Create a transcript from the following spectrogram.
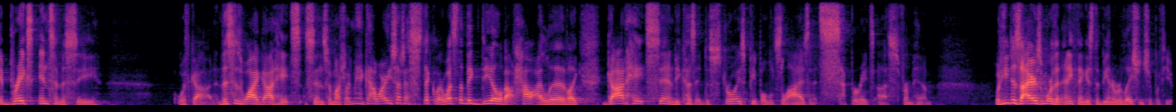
It breaks intimacy with God. This is why God hates sin so much. Like, man, God, why are you such a stickler? What's the big deal about how I live? Like, God hates sin because it destroys people's lives and it separates us from him. What he desires more than anything is to be in a relationship with you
